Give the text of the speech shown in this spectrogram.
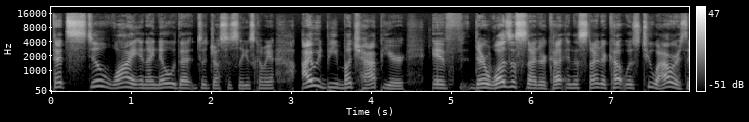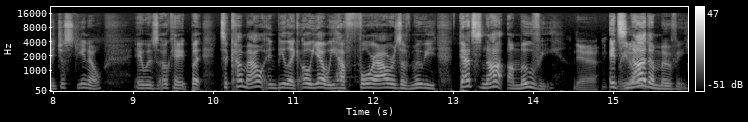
that's still why and i know that the justice league is coming out i would be much happier if there was a snyder cut and the snyder cut was two hours. They just you know it was okay. But to come out and be like oh yeah we have four hours of movie that's not a movie Yeah. it's you know not what- a movie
